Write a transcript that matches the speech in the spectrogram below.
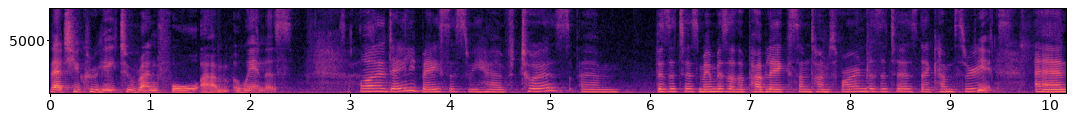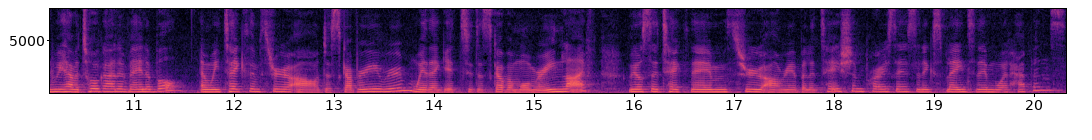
that you create to run for um, awareness. Well, on a daily basis, we have tours, um, visitors, members of the public, sometimes foreign visitors that come through. Yes. And we have a tour guide available, and we take them through our discovery room where they get to discover more marine life. We also take them through our rehabilitation process and explain to them what happens.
